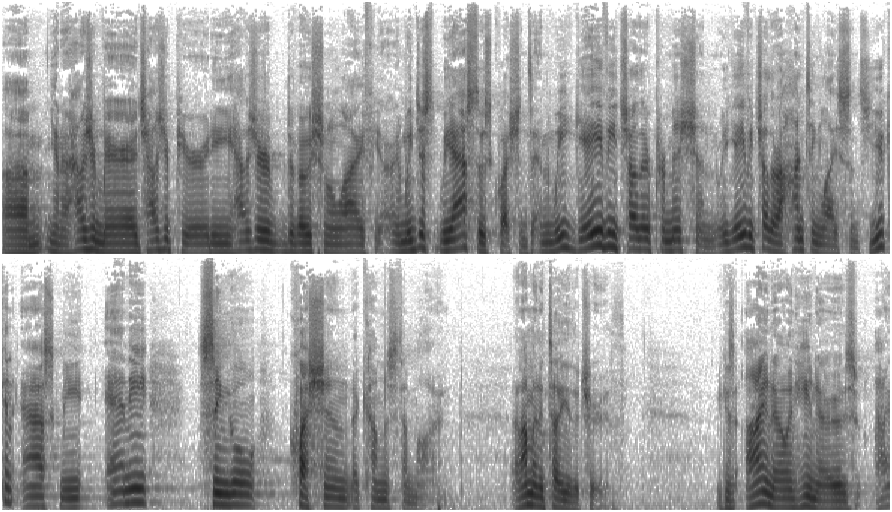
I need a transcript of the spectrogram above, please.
Um, you know, how's your marriage? How's your purity? How's your devotional life? You know, and we just we asked those questions, and we gave each other permission. We gave each other a hunting license. You can ask me any single question that comes to mind. And I'm going to tell you the truth. Because I know and he knows I,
